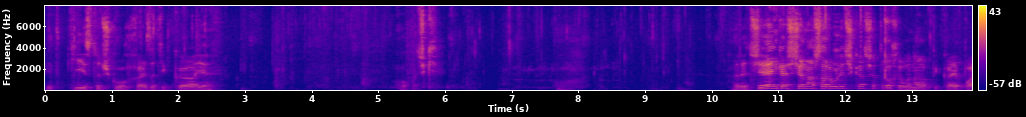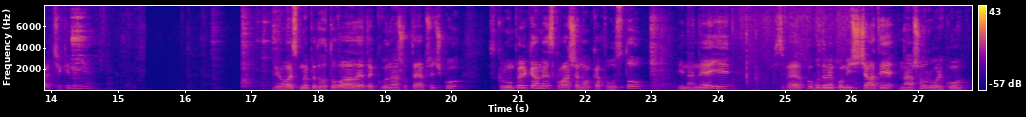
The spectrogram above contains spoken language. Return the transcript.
Під кісточку, хай затікає. Опачки. Гаряченька ще наша рулечка, ще трохи вона обпікає пальчики мені. І ось ми підготували таку нашу тепшечку з крумпельками, з квашену капусту. І на неї зверху будемо поміщати нашу рульку.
